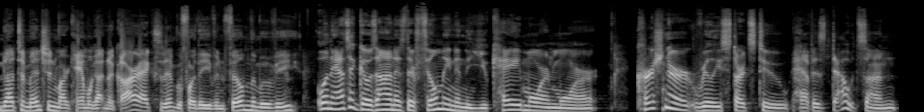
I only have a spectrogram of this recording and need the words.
Not to mention, Mark Hamill got in a car accident before they even filmed the movie. Well, and as it goes on, as they're filming in the UK more and more, Kershner really starts to have his doubts on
